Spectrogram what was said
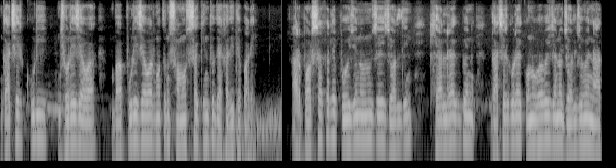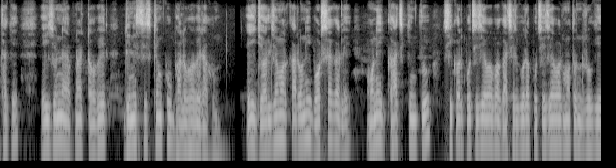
গাছের কুড়ি ঝরে যাওয়া বা পুড়ে যাওয়ার মতন সমস্যা কিন্তু দেখা দিতে পারে। আর বর্ষাকালে প্রয়োজন অনুযায়ী জল দিন। খেয়াল রাখবেন, গাছের গোড়ায় কোনোভাবেই যেন জল জমে না থাকে। এই জন্যে আপনার টবের ড্রেনেজ সিস্টেম খুব ভালোভাবে রাখুন। এই জল জমার কারণেই বর্ষাকালে অনেক গাছ কিন্তু শিকড় পচে যাওয়া বা গাছের গোড়া পচে যাওয়ার মতন রোগে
